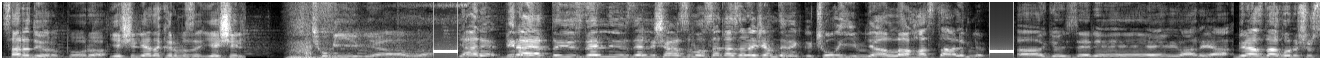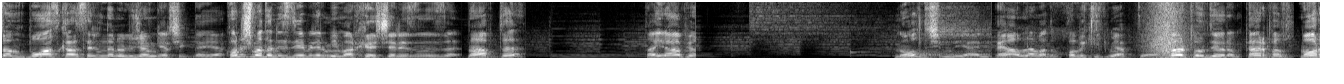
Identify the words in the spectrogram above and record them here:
Sarı diyorum. Doğru. Yeşil ya da kırmızı. Yeşil. Çok iyiyim ya Allah. Yani bir hayatta %50 %50 şansım olsa kazanacağım demek ki. Çok iyiyim ya Allah hasta halimle. Aa gözleri var ya. Biraz daha konuşursam boğaz kanserinden öleceğim gerçekten ya. Konuşmadan izleyebilir miyim arkadaşlar izninizle? Ne yaptı? Dayı ne yapıyor? Ne oldu şimdi yani? Ben anlamadım. Komiklik mi yaptı ya? Purple diyorum. Purple. Mor.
